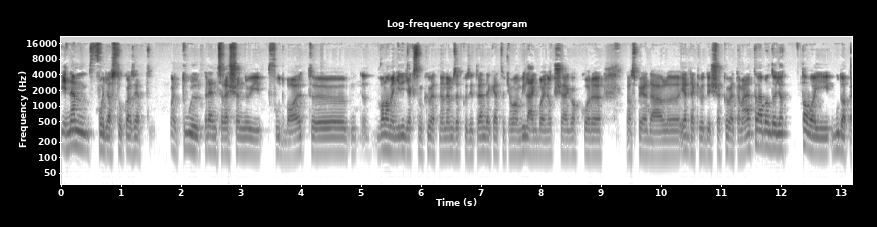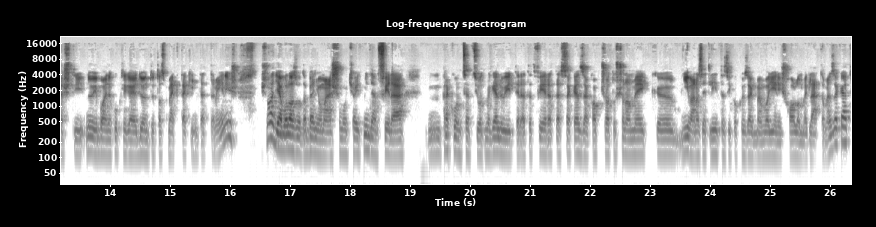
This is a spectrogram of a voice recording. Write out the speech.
Én nem fogyasztok azért túl rendszeresen női futballt. Valamennyire igyekszem követni a nemzetközi trendeket, hogyha van világbajnokság, akkor az például érdeklődéssel követem általában, de hogy a tavalyi budapesti női bajnokok ligája döntőt azt megtekintettem én is, és nagyjából az volt a benyomásom, hogyha itt mindenféle prekoncepciót, meg előítéletet félreteszek ezzel kapcsolatosan, amelyik nyilván azért létezik a közegben, vagy én is hallom, meg látom ezeket.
